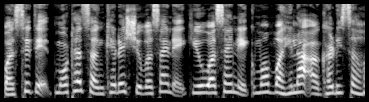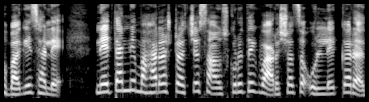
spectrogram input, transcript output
उपस्थितीत मोठ्या संख्येने शिवसैनिक युवासैनिक व महिला आघाडी सहभागी झाले. नेत्यांनी महाराष्ट्राच्या सांस्कृतिक वारशाचा उल्लेख करत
